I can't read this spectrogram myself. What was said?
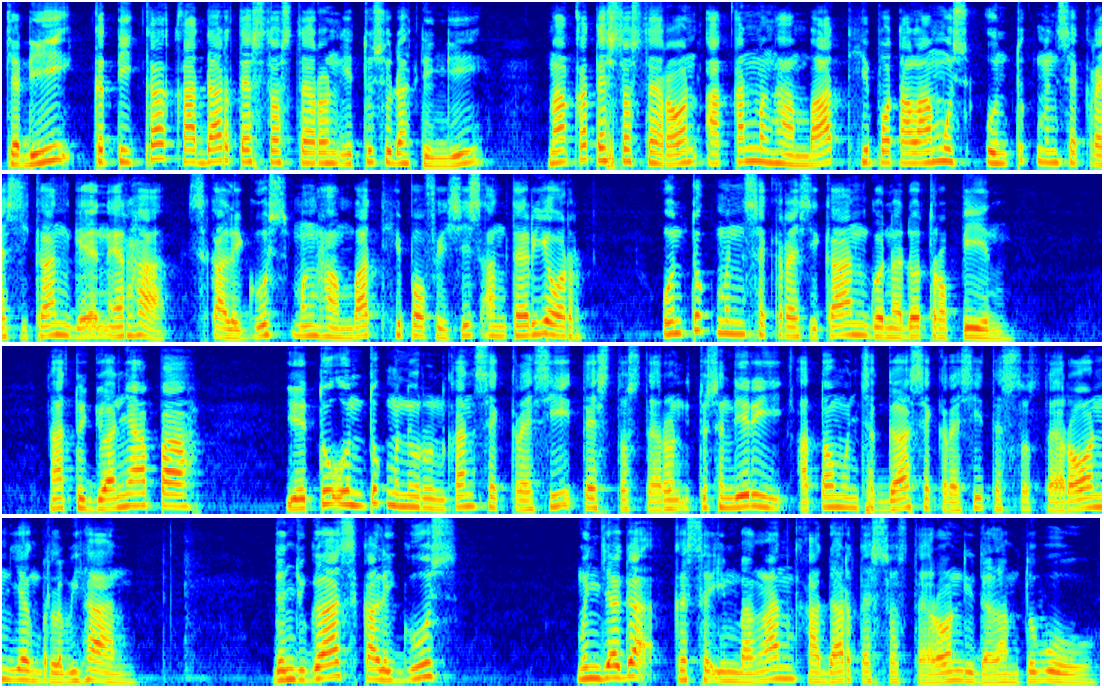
Jadi, ketika kadar testosteron itu sudah tinggi, maka testosteron akan menghambat hipotalamus untuk mensekresikan GnRH, sekaligus menghambat hipofisis anterior untuk mensekresikan gonadotropin. Nah, tujuannya apa? Yaitu untuk menurunkan sekresi testosteron itu sendiri atau mencegah sekresi testosteron yang berlebihan. Dan juga sekaligus menjaga keseimbangan kadar testosteron di dalam tubuh.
